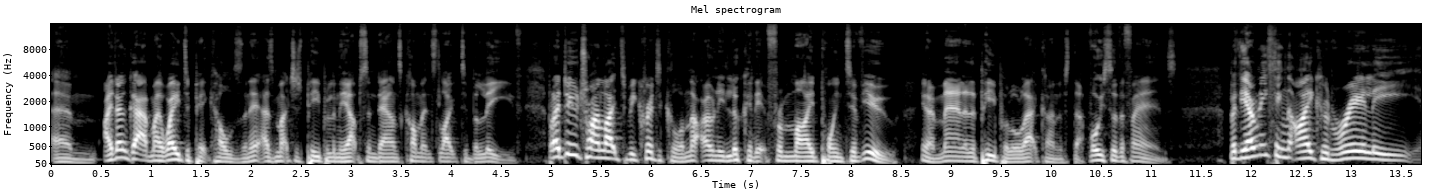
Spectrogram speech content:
Um, I don't go out of my way to pick holes in it as much as people in the ups and downs comments like to believe. But I do try and like to be critical and not only look at it from my point of view. You know, man of the people, all that kind of stuff, voice of the fans. But the only thing that I could really,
